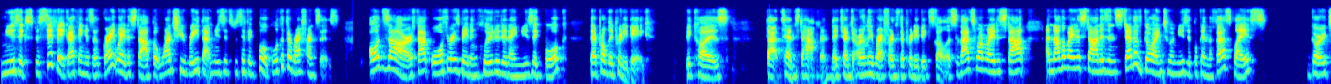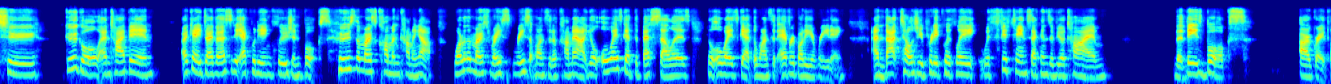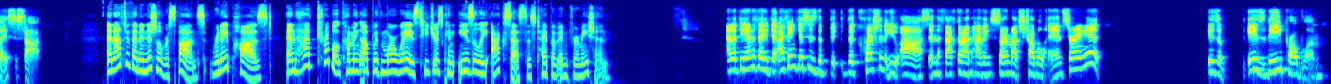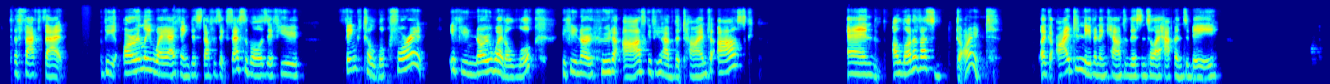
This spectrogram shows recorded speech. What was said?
music specific, I think is a great way to start. But once you read that music specific book, look at the references. Odds are, if that author has been included in a music book, they're probably pretty big because that tends to happen. They tend to only reference the pretty big scholars. So that's one way to start. Another way to start is instead of going to a music book in the first place, go to Google and type in okay, diversity, equity, inclusion books. Who's the most common coming up? What are the most recent ones that have come out? You'll always get the bestsellers. You'll always get the ones that everybody are reading. And that tells you pretty quickly, with 15 seconds of your time, that these books are a great place to start. And after that initial response, Renee paused and had trouble coming up with more ways teachers can easily access this type of information. And at the end of the day, I think this is the the question that you asked, and the fact that I'm having so much trouble answering it is a is the problem. The fact that the only way I think this stuff is accessible is if you think to look for it, if you know where to look, if you know who to ask, if you have the time to ask. And a lot of us don't. Like I didn't even encounter this until I happened to be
